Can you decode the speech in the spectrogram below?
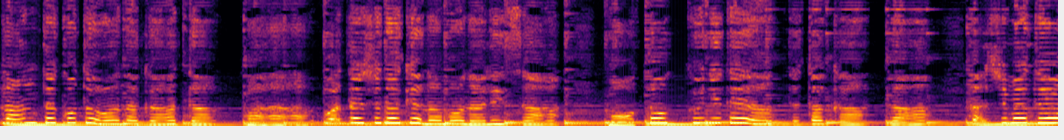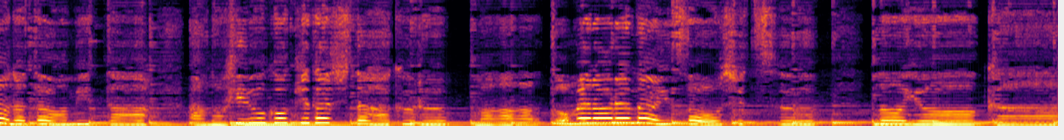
なんてことはなかった。わ私だけのモナリザ。もうとっくに出会ってたから。初めてあなたを見た。あの日動き出した車。止められない喪失の予感。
